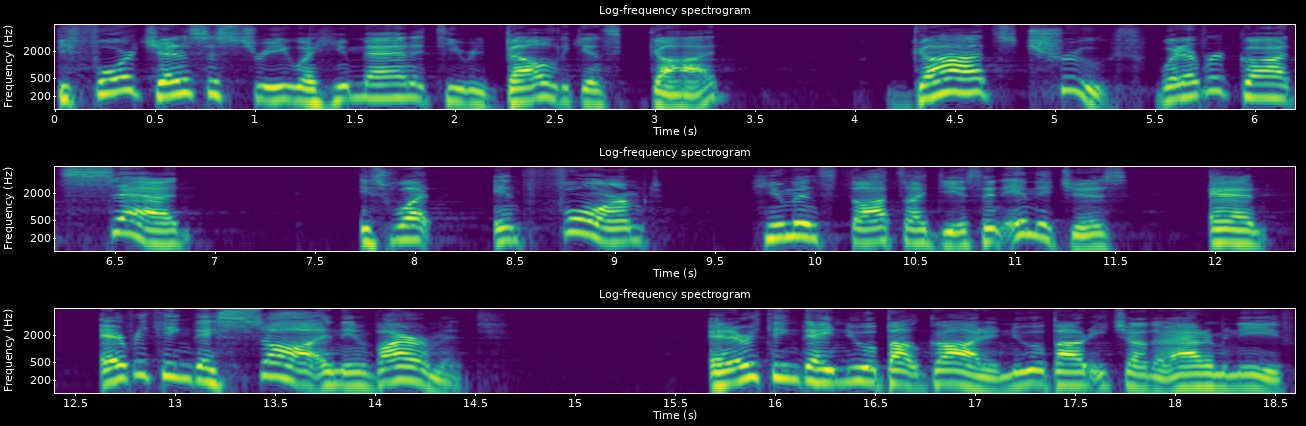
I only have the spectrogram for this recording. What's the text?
Before Genesis 3, when humanity rebelled against God, God's truth, whatever God said, is what informed humans' thoughts, ideas, and images, and everything they saw in the environment and everything they knew about God and knew about each other, Adam and Eve,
